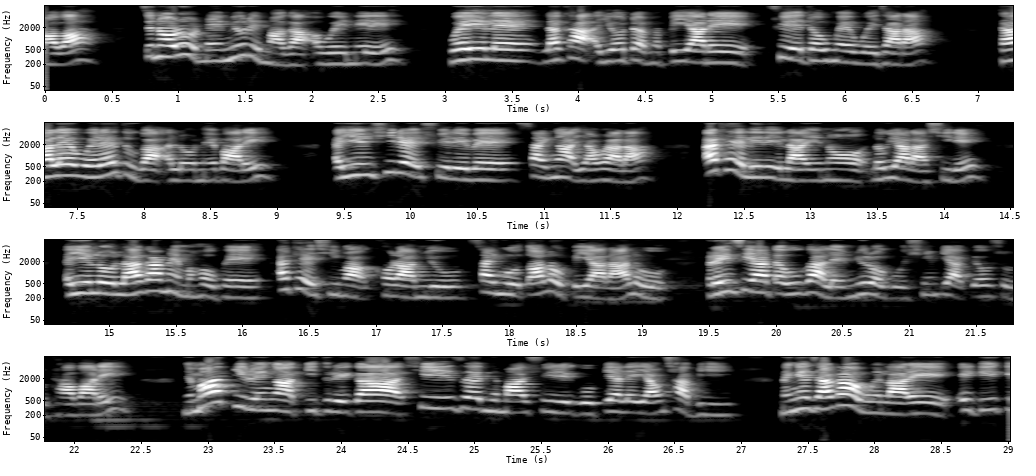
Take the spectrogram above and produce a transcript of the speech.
မှာပါ။ကျွန်တော်တို့နယ်မြို့တွေမှာကအဝယ်နေတယ်။ ဝယ်ရင်လည်းလက်ခအရော့တွက်မပေးရတဲ့ရွှေအတုံးပဲဝယ်ကြတာ။ဒါလည်းဝယ်တဲ့သူကအလွန်နေပါတယ်။အရင်ရှိတဲ့ရွှေတွေပဲဆိုင်ကရောင်းရတာ။အထည်လေးတွေလာရင်တော့လောက်ရတာရှိတယ်။အရင်လိုလာကားနဲ့မဟုတ်ပဲအထည်ရှိမှခေါ်တာမျိုးဆိုင်ကိုသွားလုပ်ပေးရတာလို့ဗရိန်ဆရာတဦးကလည်းမြို့တော်ကိုရှင်းပြပြောဆိုထားပါတယ်။မြမပြည်တွင်းကပြည်သူတွေကရှေးရေးဆွဲမြမရွှေတွေကိုပြန်လဲရောင်းချပြီးနိုင်ငံခြားကဝင်လာတဲ့ 80K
